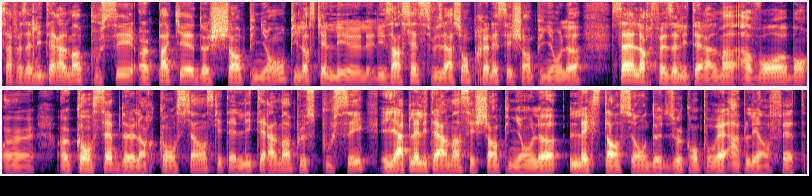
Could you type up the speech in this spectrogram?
ça faisait littéralement pousser un paquet de champignons. Puis lorsque les, les anciennes civilisations prenaient ces champignons-là, ça leur faisait littéralement avoir bon, un, un, concept de leur conscience qui était littéralement plus poussé. Et ils appelaient littéralement ces champignons-là l'extension de Dieu qu'on pourrait appeler en fait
